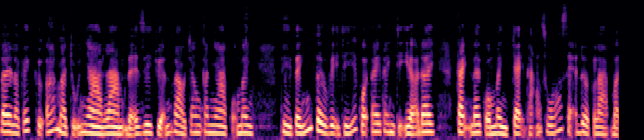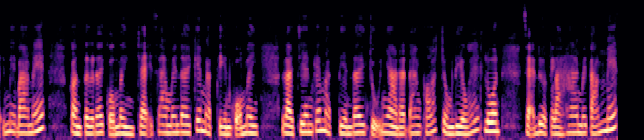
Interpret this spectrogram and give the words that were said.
đây là cái cửa mà chủ nhà làm để di chuyển vào trong căn nhà của mình. Thì tính từ vị trí của tay thanh chị ở đây, cạnh đây của mình chạy thẳng xuống sẽ được là 73 mét. Còn từ đây của mình chạy sang bên đây, cái mặt tiền của mình là trên cái mặt tiền đây chủ nhà đã đang có trồng điều hết luôn. Sẽ được là 28 mét.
